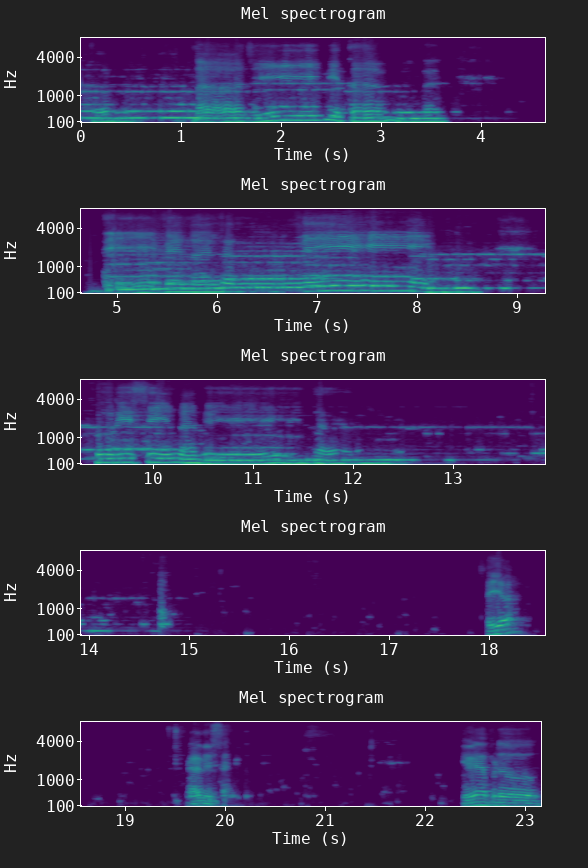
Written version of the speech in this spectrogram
నా జీవితమున దీవెనలన్నీ కురిసిన వేళ. అయ్యా అది సంగతి. ఇవే ఇప్పుడు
